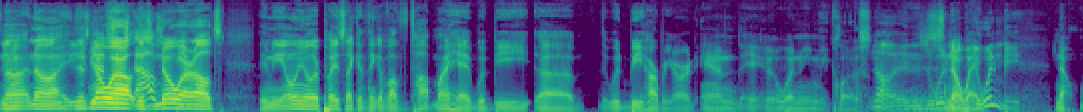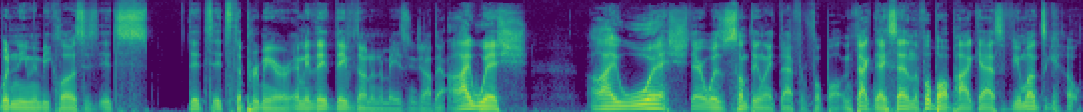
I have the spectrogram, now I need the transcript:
No, no. you- there's you have nowhere. Else, there's nowhere people. else. I mean, the only other place I can think of off the top of my head would be uh, would be Harbor Yard, and it, it wouldn't even be close. No, it, There's it wouldn't no be, way. It wouldn't be. No, wouldn't even be close. It's it's it's, it's the premier. I mean, they they've done an amazing job there. I wish. I wish there was something like that for football. In fact, I said in the football podcast a few months ago,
